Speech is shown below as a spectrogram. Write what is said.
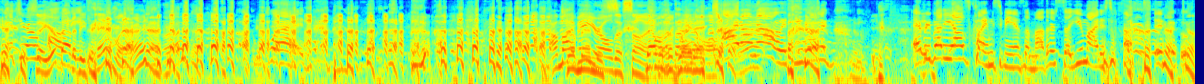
get your own So you're about to be family, right? What? I might be your Tremendous. so son. That was What a great answer. I don't know if you want to. Everybody else claims me as a mother, so you might as well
